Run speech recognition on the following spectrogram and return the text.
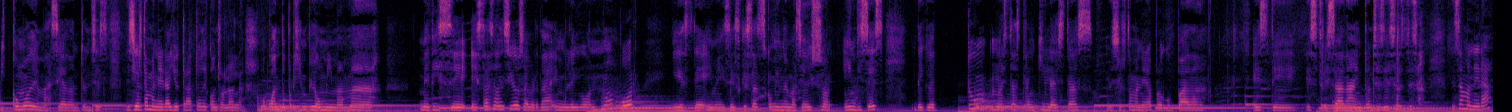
y como demasiado. Entonces, de cierta manera yo trato de controlarla. O cuando, por ejemplo, mi mamá me dice, "Estás ansiosa, ¿verdad?" y le digo, "No, por." Y este y me dice, "Es que estás comiendo demasiado." Y son índices de que tú no estás tranquila, estás de cierta manera preocupada, este, estresada. Entonces, de esa, de esa, de esa manera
